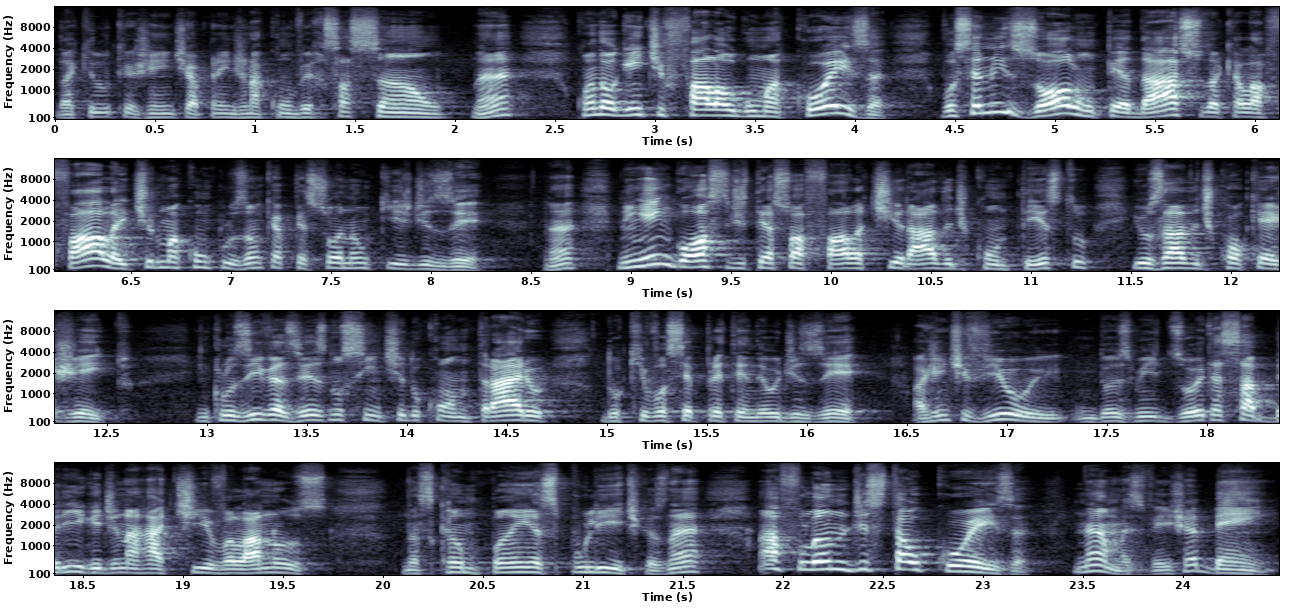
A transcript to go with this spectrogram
daquilo que a gente aprende na conversação, né? Quando alguém te fala alguma coisa, você não isola um pedaço daquela fala e tira uma conclusão que a pessoa não quis dizer. Né? Ninguém gosta de ter a sua fala tirada de contexto e usada de qualquer jeito. Inclusive, às vezes, no sentido contrário do que você pretendeu dizer. A gente viu em 2018 essa briga de narrativa lá nos, nas campanhas políticas, né? Ah, fulano disse tal coisa. Não, mas veja bem,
